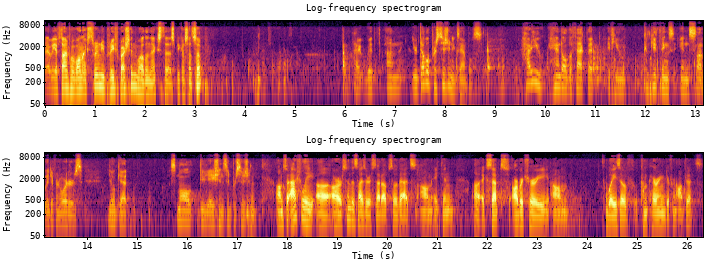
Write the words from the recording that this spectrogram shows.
Okay, we have time for one extremely brief question while the next uh, speaker sets up. Hi, with um, your double precision examples, how do you handle the fact that if you compute things in slightly different orders, you'll get small deviations in precision? Um, so actually, uh, our synthesizer is set up so that um, it can uh, accept arbitrary um, ways of comparing different objects.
